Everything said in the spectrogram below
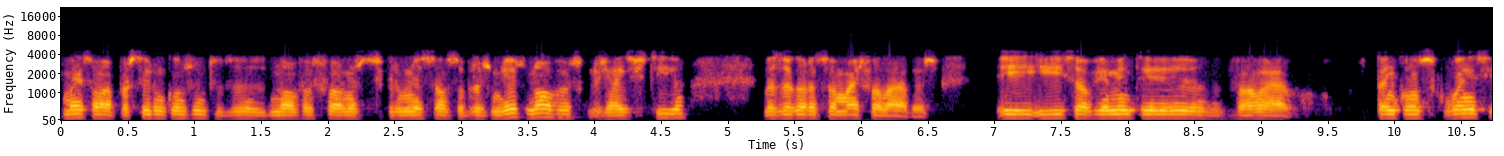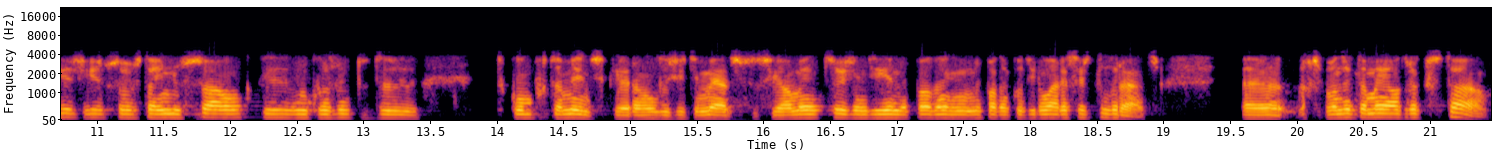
começam a aparecer um conjunto de novas formas de discriminação sobre as mulheres, novas, que já existiam, mas agora são mais faladas. E, e isso, obviamente, é, lá, tem consequências e as pessoas têm noção que um conjunto de, de, comportamentos que eram legitimados socialmente, hoje em dia não podem, não podem continuar a ser tolerados. Uh, respondem também a outra questão.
